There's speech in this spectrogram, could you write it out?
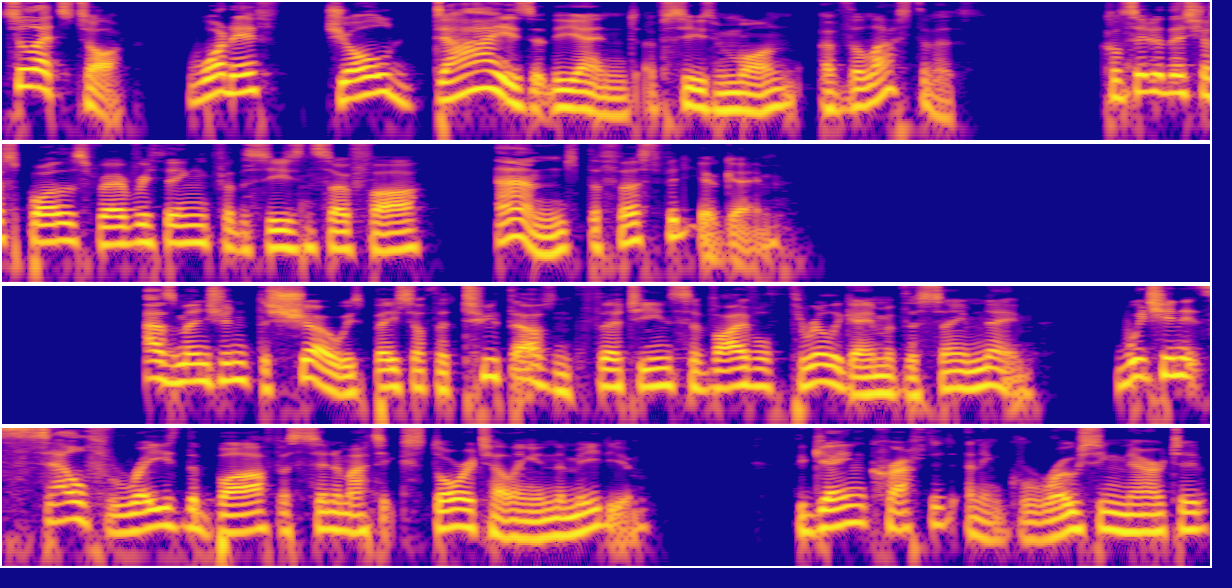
So let's talk. What if Joel dies at the end of season one of The Last of Us? Consider this your spoilers for everything for the season so far and the first video game. As mentioned, the show is based off the 2013 survival thriller game of the same name, which in itself raised the bar for cinematic storytelling in the medium. The game crafted an engrossing narrative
